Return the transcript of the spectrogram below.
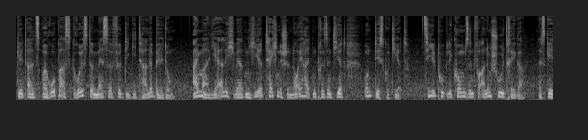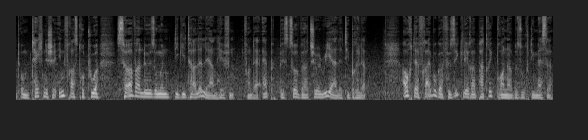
gilt als Europas größte Messe für digitale Bildung. Einmal jährlich werden hier technische Neuheiten präsentiert und diskutiert. Zielpublikum sind vor allem Schulträger. Es geht um technische Infrastruktur, Serverlösungen, digitale Lernhilfen, von der App bis zur Virtual Reality Brille. Auch der Freiburger Physiklehrer Patrick Bronner besucht die Messe.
